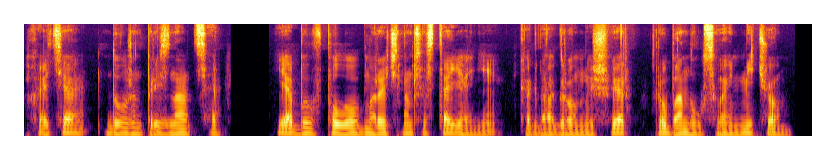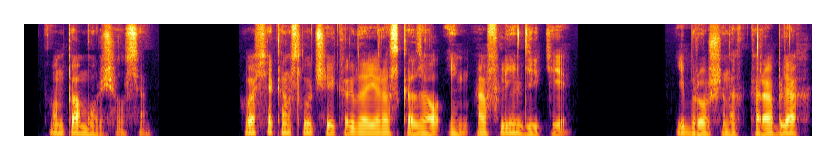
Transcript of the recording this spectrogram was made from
хотя, должен признаться, я был в полуобморочном состоянии, когда огромный швер рубанул своим мечом. Он поморщился. Во всяком случае, когда я рассказал им о Флиндике и брошенных кораблях,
